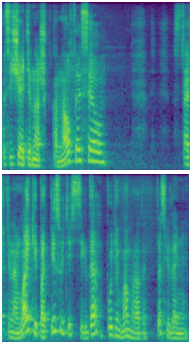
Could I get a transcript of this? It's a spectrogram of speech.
Посещайте наш канал ТСЛ. Ставьте нам лайки, подписывайтесь. Всегда будем вам рады. До свидания.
